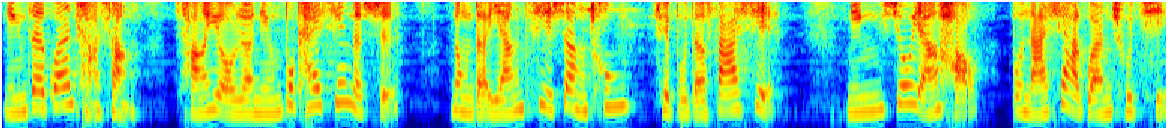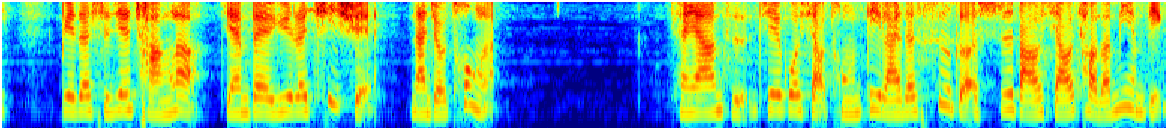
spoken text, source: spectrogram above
您在官场上常有惹您不开心的事，弄得阳气上冲却不得发泄。您修养好，不拿下官出气，憋的时间长了，肩背淤了气血，那就痛了。陈阳子接过小童递来的四个湿薄小巧的面饼，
